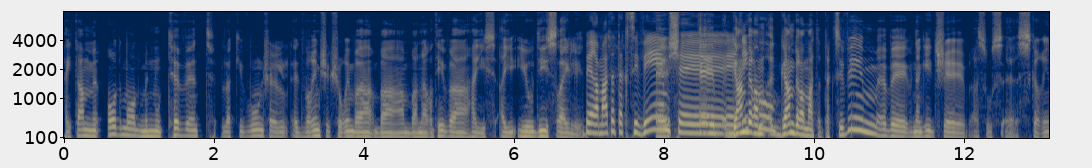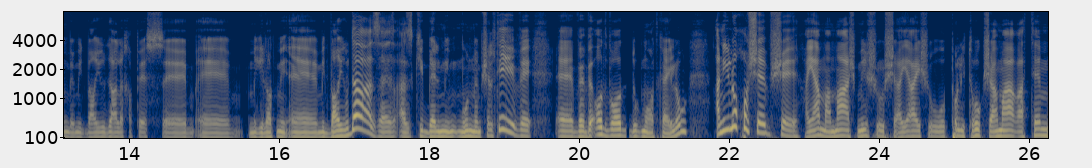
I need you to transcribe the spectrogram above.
הייתה מאוד מאוד מנותבת לכיוון של דברים שקשורים בנרטיב היהודי-ישראלי. ברמת התקציבים אה, שהעניקו? גם, גם ברמת התקציבים, ונגיד שעשו סקרים במדבר יהודה לחפש אה, אה, מגילות מדבר יהודה, אז, אז קיבל מימון ממשלתי ו, ועוד ועוד דוגמאות כאלו. אני לא חושב שהיה ממש מישהו שהיה איזשהו פוליטרוק שאמר, אתם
